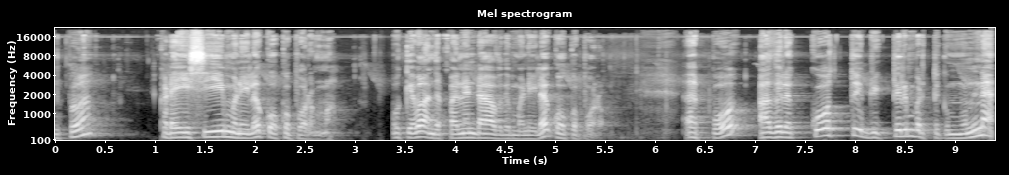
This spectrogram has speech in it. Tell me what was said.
இப்போ கடைசி மணியில் கோக்க போகிறோம்மா ஓகேவா? அந்த பன்னெண்டாவது மணியில் கோக்க போகிறோம் அப்போது அதில் கோத்து இப்படி திரும்புறதுக்கு முன்னே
